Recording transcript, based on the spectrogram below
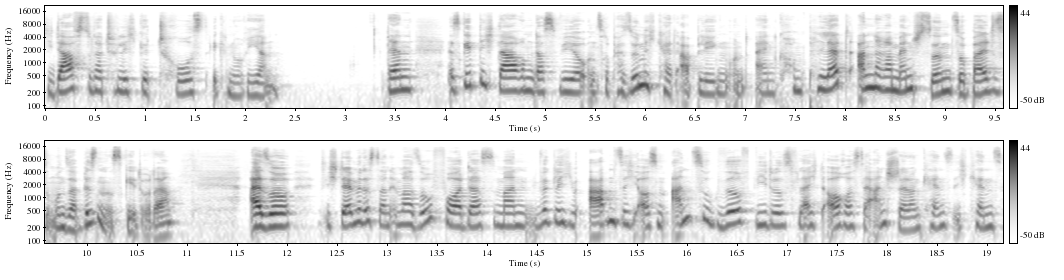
die darfst du natürlich getrost ignorieren. Denn es geht nicht darum, dass wir unsere Persönlichkeit ablegen und ein komplett anderer Mensch sind, sobald es um unser Business geht, oder? Also ich stelle mir das dann immer so vor, dass man wirklich abends sich aus dem Anzug wirft, wie du es vielleicht auch aus der Anstellung kennst. Ich kenne es,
